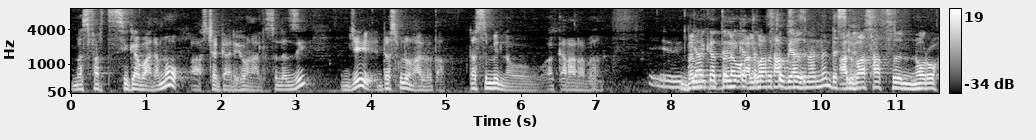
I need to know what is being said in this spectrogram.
መስፈርት ሲገባ ደግሞ አስቸጋሪ ይሆናል። ስለዚህ እንጂ ደስ ብሎናል። በጣም ደስ የሚል ነው አቀራረብህም። በሚቀጥለው አልባሳት ኖሮህ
